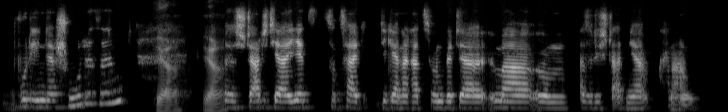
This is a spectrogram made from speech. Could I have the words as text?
wo die in der Schule sind. Ja, ja. Es startet ja jetzt zurzeit, die Generation wird ja immer, ähm, also die starten ja, keine Ahnung,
